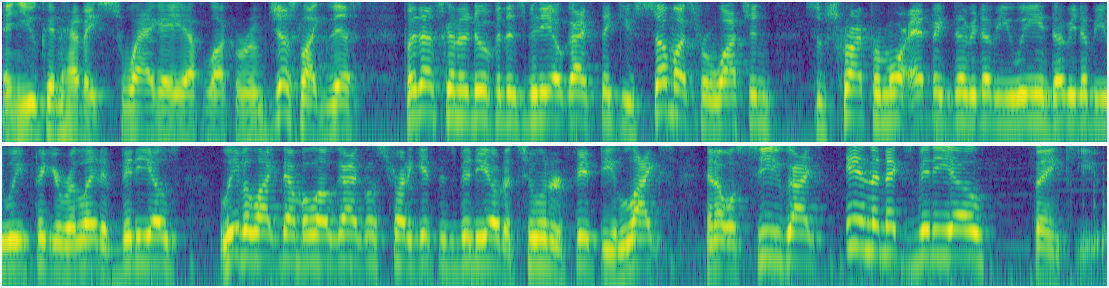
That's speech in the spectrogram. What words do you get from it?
and you can have a swag AF locker room just like this. But that's going to do it for this video, guys. Thank you so much for watching. Subscribe for more epic WWE and WWE figure-related videos. Leave a like down below, guys. Let's try to get this video to 250 likes, and I will see you guys in the next video. Thank you.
